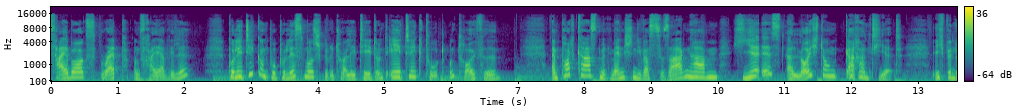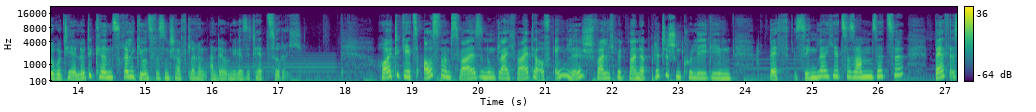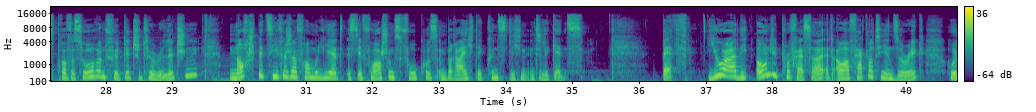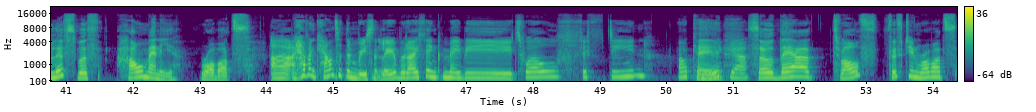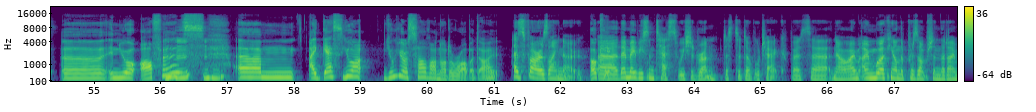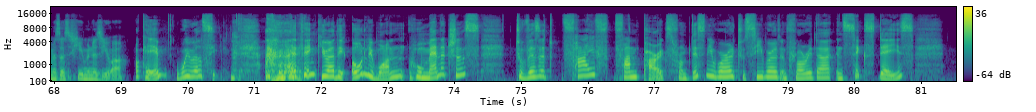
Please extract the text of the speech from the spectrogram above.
Cyborgs, Rap und freier Wille? Politik und Populismus, Spiritualität und Ethik, Tod und Teufel. Ein Podcast mit Menschen, die was zu sagen haben. Hier ist Erleuchtung garantiert. Ich bin Dorothea Lüttekens, Religionswissenschaftlerin an der Universität Zürich. Heute geht's ausnahmsweise nun gleich weiter auf Englisch, weil ich mit meiner britischen Kollegin Beth Singler hier zusammensitze. Beth ist Professorin für Digital Religion. Noch spezifischer formuliert ist ihr Forschungsfokus im Bereich der künstlichen Intelligenz. Beth, you are the only professor at our faculty in Zurich who lives with how many robots? Uh, I haven't counted them recently, but I think maybe 12, 15. Okay. yeah. So there are 12, 15 robots uh, in your office. Um, I guess you are you yourself are not a robot, are As far as I know. Okay. Uh, there may be some tests we should run just to double check. But uh, no, I'm, I'm working on the presumption that I'm as, as human as you are. Okay, we will see. I think you are the only one who manages to visit five fun parks from Disney World to SeaWorld in Florida in six days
